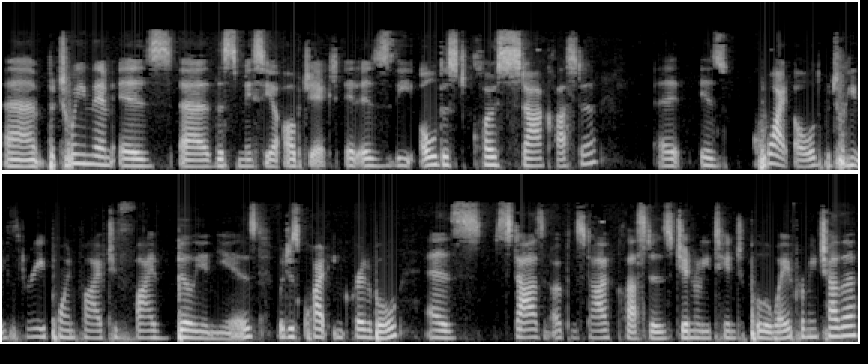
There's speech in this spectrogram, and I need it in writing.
Uh, between them is uh, this Messier object. It is the oldest close star cluster. It is quite old, between 3.5 to 5 billion years, which is quite incredible as stars and open star clusters generally tend to pull away from each other.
